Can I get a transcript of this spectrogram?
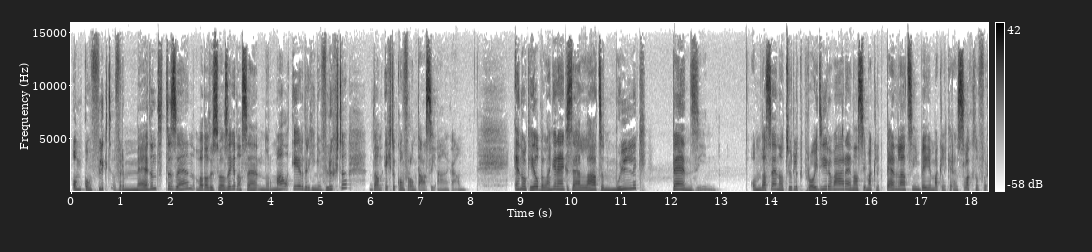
om conflictvermijdend te zijn, wat dat dus wil zeggen dat zij normaal eerder gingen vluchten dan echte confrontatie aangaan. En ook heel belangrijk, zij laten moeilijk pijn zien omdat zij natuurlijk prooidieren waren. En als je makkelijk pijn laat zien, ben je makkelijker een slachtoffer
